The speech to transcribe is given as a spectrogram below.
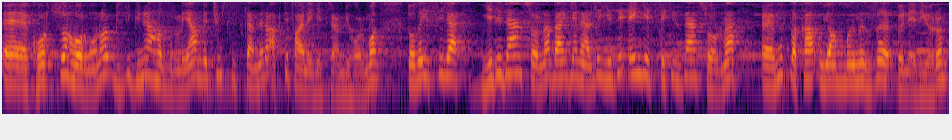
e, kortizon hormonu bizi güne hazırlayan ve tüm sistemleri aktif hale getiren bir hormon. Dolayısıyla 7'den sonra ben genelde 7 en geç 8'den sonra e, mutlaka uyanmanızı öneriyorum.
